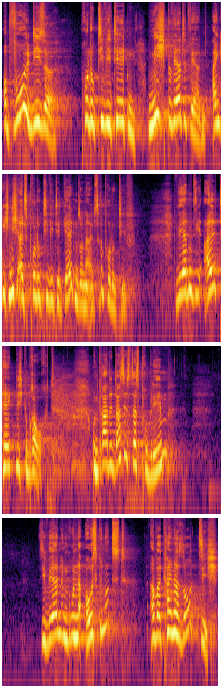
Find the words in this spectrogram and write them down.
obwohl diese Produktivitäten nicht bewertet werden, eigentlich nicht als Produktivität gelten, sondern als reproduktiv, werden sie alltäglich gebraucht. Und gerade das ist das Problem. Sie werden im Grunde ausgenutzt, aber keiner sorgt sich,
